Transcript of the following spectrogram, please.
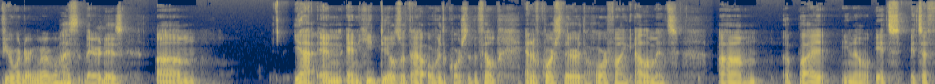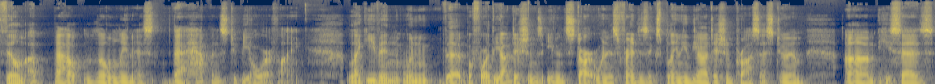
If you're wondering where it was, there it is. Um, yeah, and and he deals with that over the course of the film, and of course there are the horrifying elements. Um, but you know, it's it's a film about loneliness that happens to be horrifying. Like even when the before the auditions even start, when his friend is explaining the audition process to him, um, he says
